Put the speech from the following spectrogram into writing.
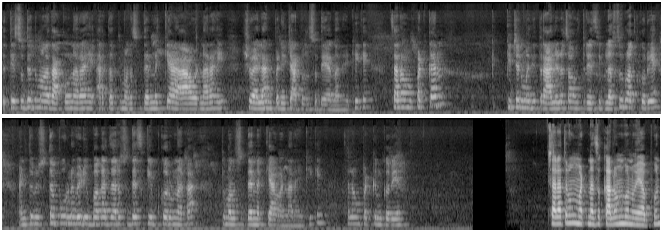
तर ते सुद्धा तुम्हाला दाखवणार आहे. अर्थात तुम्हाला सुद्धा नक्की आवडणार आहे. शिवाय लहानपणीची आठवण सुद्धा येणार आहे. ठीक आहे? चला मग पटकन. किचनमध्ये तर आलेलोच आहोत. रेसिपीला सुरुवात करूया. आणि तुम्ही सुद्धा पूर्ण व्हिडिओ बघा. जरा सुद्धा स्किप करू नका. तुम्हाला सुद्धा नक्की आवडणार आहे. ठीक आहे? चला मग पटकन करूया. चला तर मग मटणाचं कालवण बनवूया आपण.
